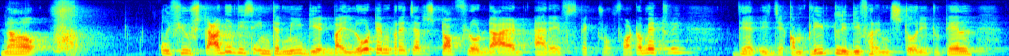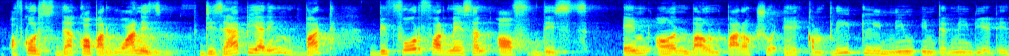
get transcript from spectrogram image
Now if you study this intermediate by low temperature stop flow diode array spectrophotometry there is a completely different story to tell. Of course the copper 1 is disappearing but before formation of this end on bound peroxo a completely new intermediate is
